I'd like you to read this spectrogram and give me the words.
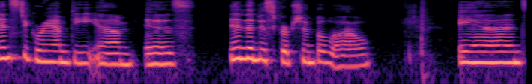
Instagram DM is in the description below. And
